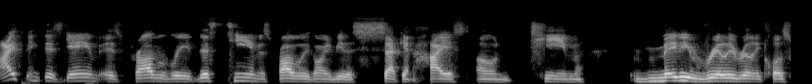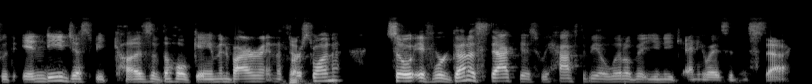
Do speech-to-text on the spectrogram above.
I think this game is probably this team is probably going to be the second highest owned team, maybe really really close with Indy just because of the whole game environment in the yep. first one. So if we're gonna stack this, we have to be a little bit unique, anyways, in this stack.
